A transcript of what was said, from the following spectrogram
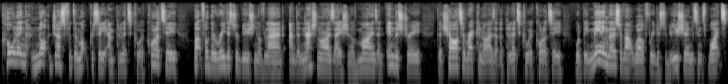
calling not just for democracy and political equality, but for the redistribution of land and the nationalisation of mines and industry, the Charter recognised that the political equality would be meaningless without wealth redistribution, since whites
